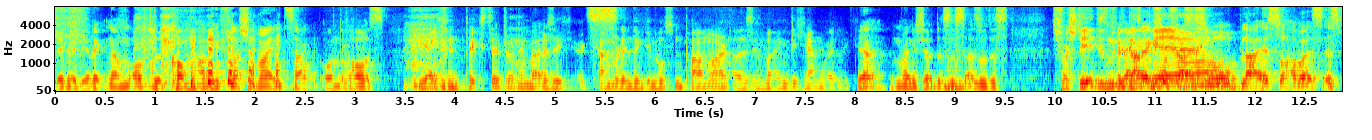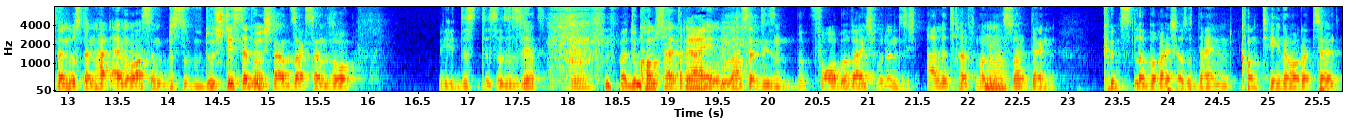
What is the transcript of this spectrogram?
Der wäre direkt nach dem Auftritt, komm, Harry, Flasche Wein, zack und raus. Ja, ich finde Backstage auch immer, also ich kam mal in den Genuss ein paar Mal, aber es ist immer eigentlich langweilig. Ja, meine ich ja. Das ist also das. Ich verstehe diesen Vielleicht Gedanken, sag so, ja, so, bla ist so, aber es ist, wenn du es dann halt einmal machst, dann bist du, du stehst da wirklich da und sagst dann so, wie, das, das ist es jetzt? So. Weil du kommst halt rein, du hast halt diesen Vorbereich, wo dann sich alle treffen und dann hast du halt deinen Künstlerbereich, also deinen Container oder Zelt.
